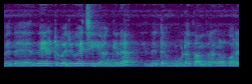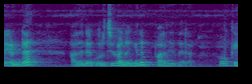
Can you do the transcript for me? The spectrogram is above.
പിന്നെ നേരിട്ട് വരികയോ ചെയ്യാമെങ്കിൽ ഇതിന്റെ ഗൂഢതന്ത്രങ്ങൾ കുറേ ഉണ്ട് അതിനെക്കുറിച്ച് വേണമെങ്കിലും പറഞ്ഞു തരാം ഓക്കെ.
